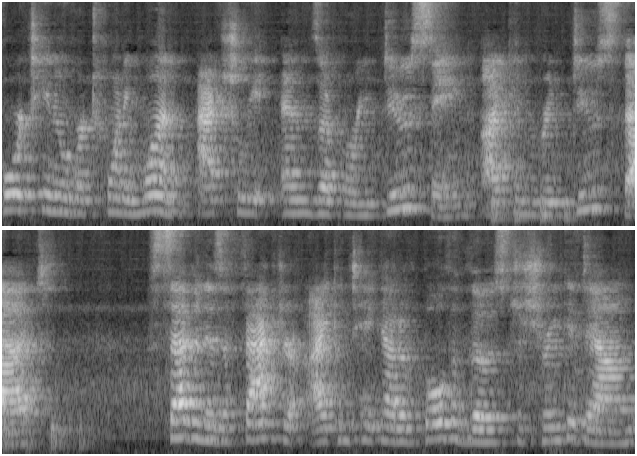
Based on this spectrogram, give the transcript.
14 over 21 actually ends up reducing. I can reduce that. 7 is a factor I can take out of both of those to shrink it down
